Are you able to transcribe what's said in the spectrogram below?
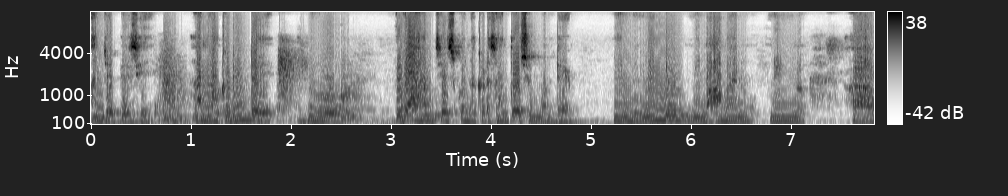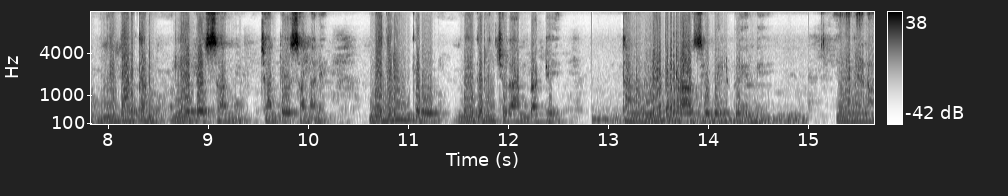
అని చెప్పేసి నువ్వు అక్కడ ఉంటే నువ్వు వివాహం చేసుకుని అక్కడ సంతోషంగా ఉంటే నేను నిన్ను మీ మామను నిన్ను మీ భర్తను లేపేస్తాము చంపేస్తామని బెదిరింపుడు బెదిరించడాన్ని బట్టి తను లెటర్ రాసి వెళ్ళిపోయింది. ఇక నేను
